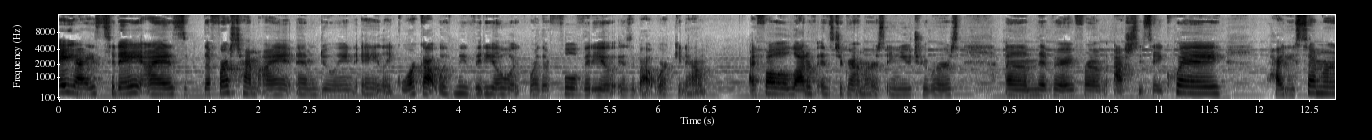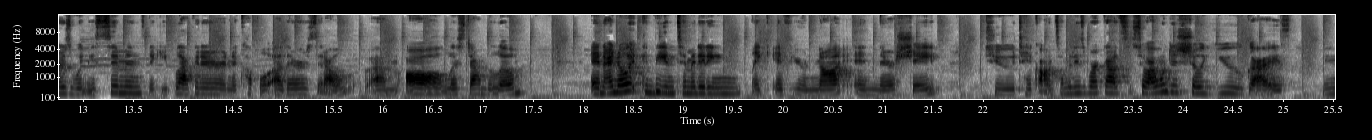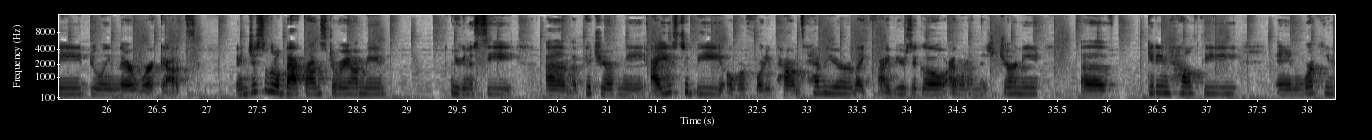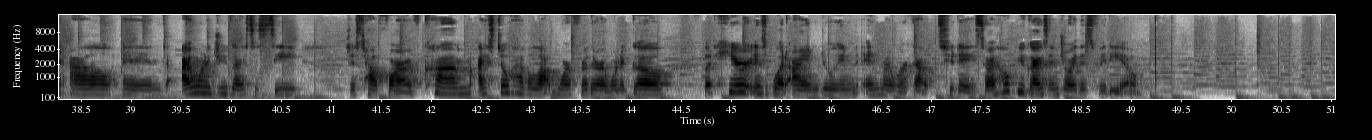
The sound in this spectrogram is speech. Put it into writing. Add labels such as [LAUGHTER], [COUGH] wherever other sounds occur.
Hey guys, today is the first time I am doing a like workout with me video, like where the full video is about working out. I follow a lot of Instagrammers and YouTubers um, that vary from Ashley Sequay, Heidi Somers, Whitney Simmons, Nikki Blackketter, and a couple others that I'll um, all list down below. And I know it can be intimidating, like if you're not in their shape, to take on some of these workouts. So I wanted to show you guys me doing their workouts. And just a little background story on me you're gonna see um, a picture of me. I used to be over 40 pounds heavier like five years ago. I went on this journey of getting healthy and working out, and I wanted you guys to see just how far I've come. I still have a lot more further I want to go, but here is what I am doing in my workout today. So I hope you guys enjoy this video.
